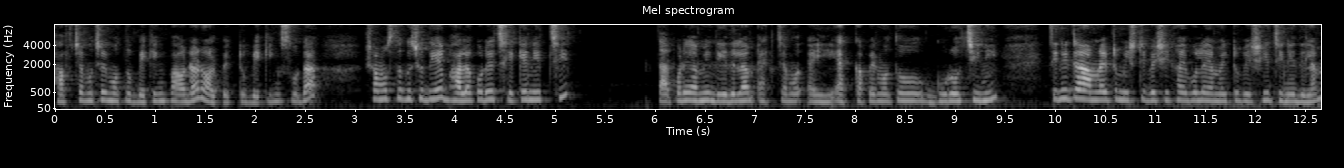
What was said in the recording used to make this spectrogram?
হাফ চামচের মতো বেকিং পাউডার, অল্প একটু বেকিং সোডা সমস্ত কিছু দিয়ে ভালো করে ছেঁকে নিচ্ছি। তারপরে আমি দিয়ে দিলাম এক চামচ, এই এক কাপের মতো গুঁড়ো চিনি। চিনিটা আমরা একটু মিষ্টি বেশি খাই বলে আমি একটু বেশি চিনি দিলাম।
